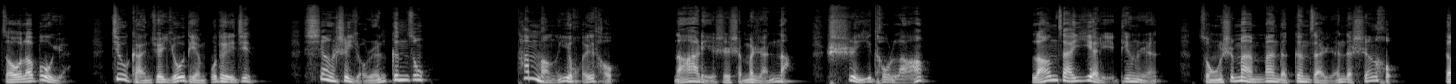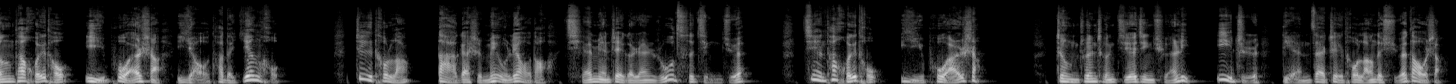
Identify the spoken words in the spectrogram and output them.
走了不远，就感觉有点不对劲，像是有人跟踪。他猛一回头，哪里是什么人呢？是一头狼。狼在夜里盯人，总是慢慢的跟在人的身后，等他回头，一扑而上，咬他的咽喉。这头狼大概是没有料到前面这个人如此警觉，见他回头，一扑而上。郑春成竭尽全力，一指点在这头狼的穴道上。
